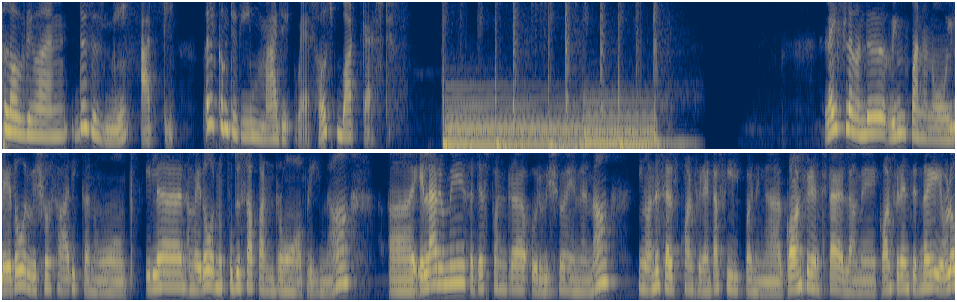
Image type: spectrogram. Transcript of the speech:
hello everyone. This is me, welcome Welcome to the Magic Warehouse podcast. லைஃப்பில் வந்து வின் பண்ணணும் இல்லை ஏதோ ஒரு விஷயம் சாதிக்கணும் இல்லை நம்ம ஏதோ ஒன்று புதுசாக பண்ணுறோம் அப்படின்னா எல்லாருமே சஜஸ்ட் பண்ணுற ஒரு விஷயம் என்னென்னா நீங்கள் வந்து செல்ஃப் கான்ஃபிடெண்ட்டாக ஃபீல் பண்ணுங்கள் கான்ஃபிடென்ஸ் தான் எல்லாமே. கான்ஃபிடென்ஸ் இருந்தால் எவ்வளோ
